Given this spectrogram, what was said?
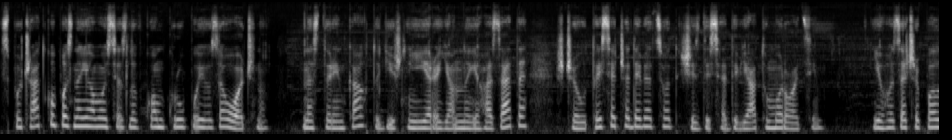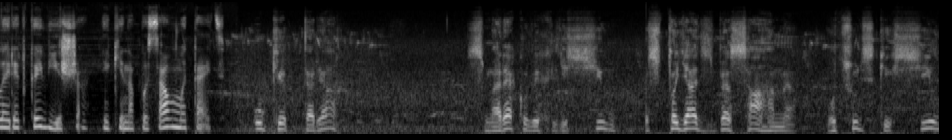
спочатку познайомився з Левком Крупою заочно на сторінках тодішньої районної газети ще у 1969 році. Його зачепили рядки вірша, які написав митець. у кептарях смерекових лісів стоять з бесагами гуцульських сіл,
